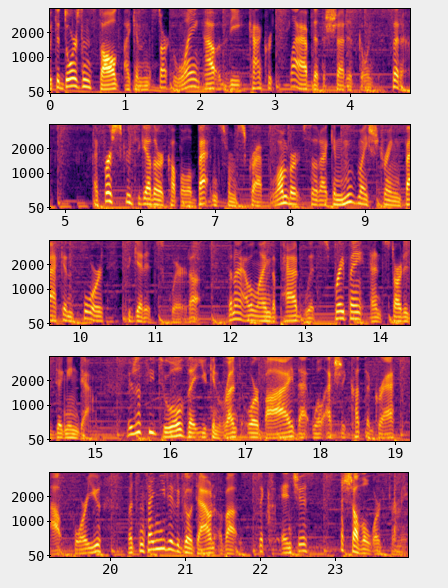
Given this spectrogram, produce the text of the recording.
With the doors installed, I can start laying out the concrete slab that the shed is going to sit on. I first screwed together a couple of battens from scrap lumber so that I can move my string back and forth to get it squared up. Then I outlined the pad with spray paint and started digging down. There's a few tools that you can rent or buy that will actually cut the grass out for you, but since I needed to go down about 6 inches, a shovel worked for me.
